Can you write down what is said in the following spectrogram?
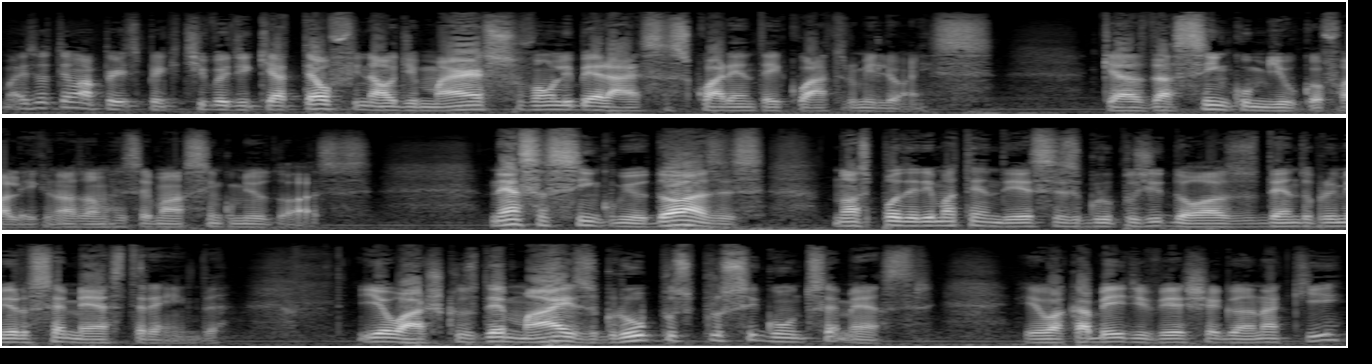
Mas eu tenho uma perspectiva de que até o final de março vão liberar essas 44 milhões, que é as das 5 mil que eu falei, que nós vamos receber umas 5 mil doses. Nessas 5 mil doses, nós poderíamos atender esses grupos de idosos dentro do primeiro semestre ainda. E eu acho que os demais grupos para o segundo semestre. Eu acabei de ver chegando aqui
